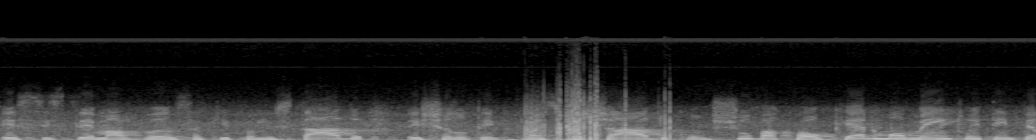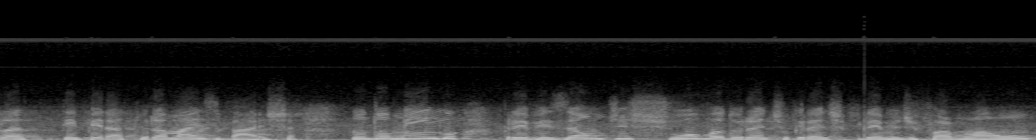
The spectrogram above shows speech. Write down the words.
esse sistema avança aqui pelo estado, deixando o tempo mais fechado, com chuva a qualquer momento e tempera- temperatura mais baixa. No domingo, previsão de chuva durante o Grande Prêmio de Fórmula 1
